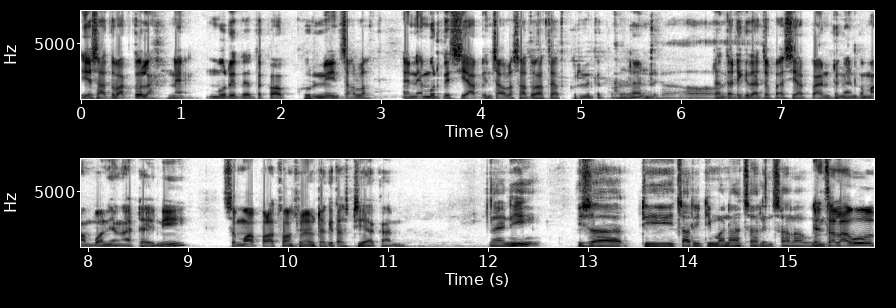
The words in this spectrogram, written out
ya satu waktu lah nek muridnya teko gurune insya Allah eh, nek muridnya siap insya Allah satu waktu gurune teko dan, oh. dan tadi kita coba siapkan dengan kemampuan yang ada ini semua platform sebenarnya sudah kita sediakan Nah ini bisa dicari di mana aja lensa lawu. Lensa Lawu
